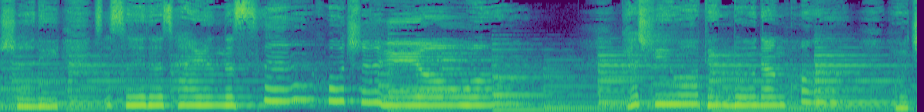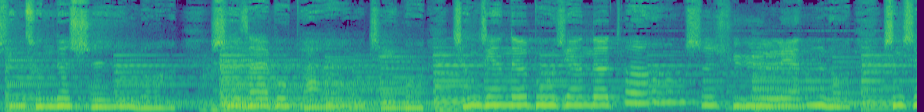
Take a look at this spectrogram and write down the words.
是你；自私的、残忍的，似乎只有我。可惜我并不难过，我仅存的失落，实在不怕寂寞。想见的、不见的都失去联络，剩下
